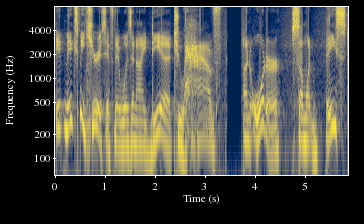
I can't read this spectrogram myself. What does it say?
it makes me curious if there was an idea to have an order somewhat based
